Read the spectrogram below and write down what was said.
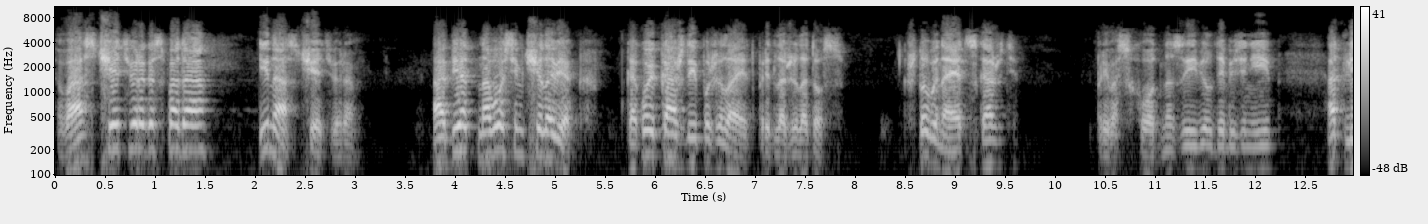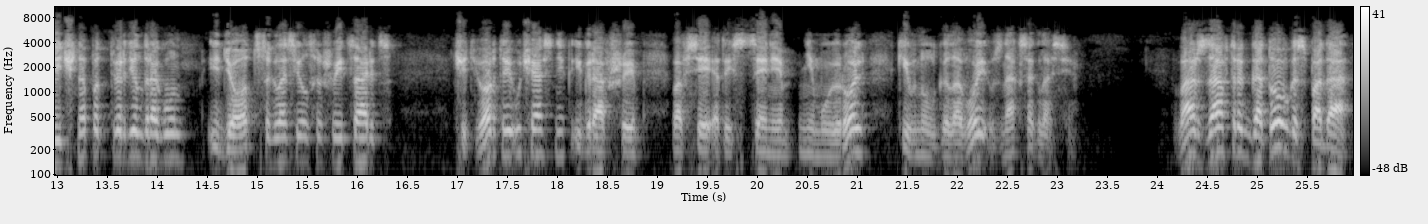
«Вас четверо, господа, и нас четверо. Обед на восемь человек, какой каждый пожелает», — предложил Атос. «Что вы на это скажете?» «Превосходно», — заявил де. «Отлично», — подтвердил Драгун. «Идет», — согласился швейцарец. Четвертый участник, игравший во всей этой сцене немую роль, кивнул головой в знак согласия. «Ваш завтрак готов, господа»,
